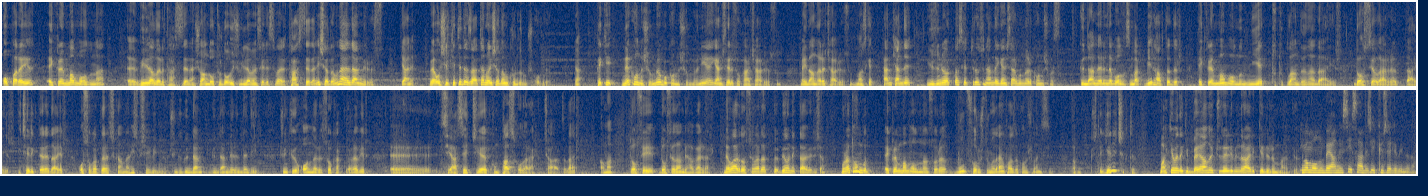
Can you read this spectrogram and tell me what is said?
O parayı Ekrem İmamoğlu'na e, villaları tahsis eden, şu anda oturduğu o 3 villa meselesi var ya, tahsis eden iş adamına elden veriyorsun. Yani ve o şirketi de zaten o iş adamı kurdurmuş oluyor. Ya peki ne konuşulmuyor? Bu konuşulmuyor. Niye? Gençleri sokağa çağırıyorsun. Meydanlara çağırıyorsun. Maske hem kendi yüzünü örtbas ettiriyorsun hem de gençler bunları konuşmasın. Gündemlerinde bu olmasın. Bak bir haftadır Ekrem İmamoğlu'nun niye tutuklandığına dair, dosyalara dair, içeriklere dair o sokaklara çıkanlar hiçbir şey bilmiyor. Çünkü gündem gündemlerinde değil. Çünkü onları sokaklara bir eee, siyasetçiye kumpas olarak çağırdılar. Ama dosyayı dosyadan bir haberler. Ne var dosyalarda? Bir örnek daha vereceğim. Murat Ongun. Ekrem İmamoğlu'ndan sonra bu soruşturmada en fazla konuşulan isim. Ya işte yeni çıktı. Mahkemedeki beyanı 350 bin lira aylık gelirim var diyor. İmamoğlu'nun beyanı ise sadece 250 bin lira.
